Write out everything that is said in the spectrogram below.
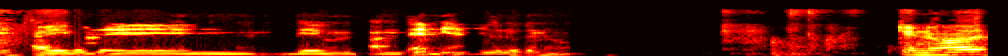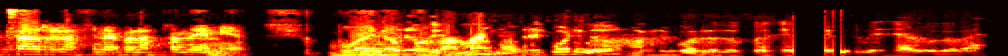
Esta iba de, de una pandemia, yo creo que no. Que no está relacionada con las pandemias. Bueno, pues vamos, no, no recuerdo, no recuerdo que tuviese algo que ver,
